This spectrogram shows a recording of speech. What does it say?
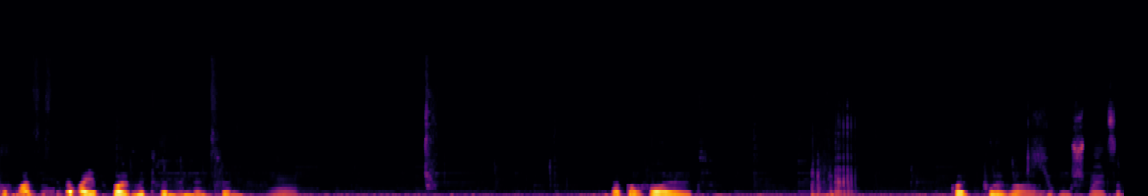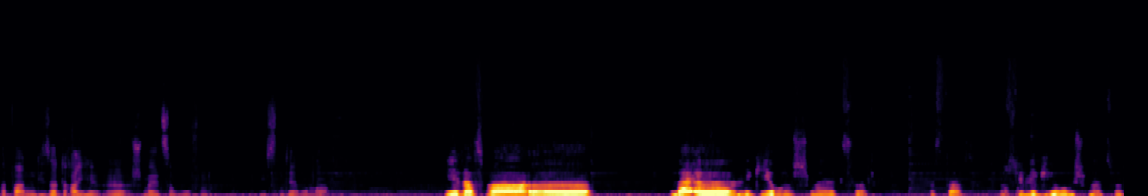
guck mal, genau. siehst du, da war jetzt Gold mit drin in den Zinn. Ja. War Gold. Goldpulver. Legierungsschmelze, was war denn dieser drei äh, Schmelzeofen? Wie ist denn der nochmal? Ja, das war äh, Le äh, Legierungsschmelze. Ist das? Das ist die Legierungsschmelze.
